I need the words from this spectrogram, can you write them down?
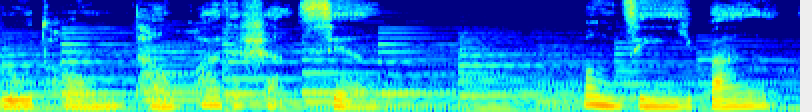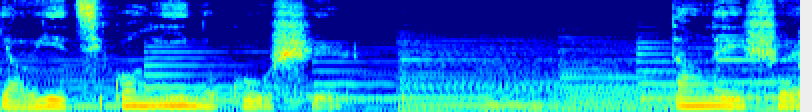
如同昙花的闪现，梦境一般摇曳起光阴的故事。当泪水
